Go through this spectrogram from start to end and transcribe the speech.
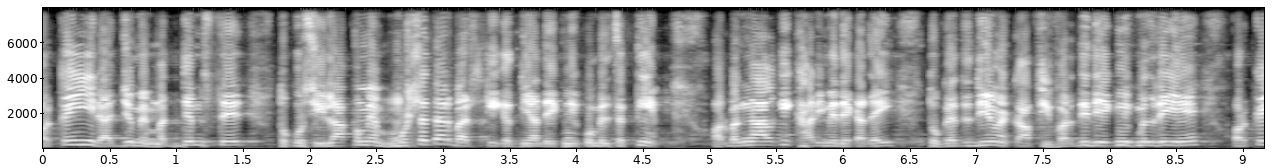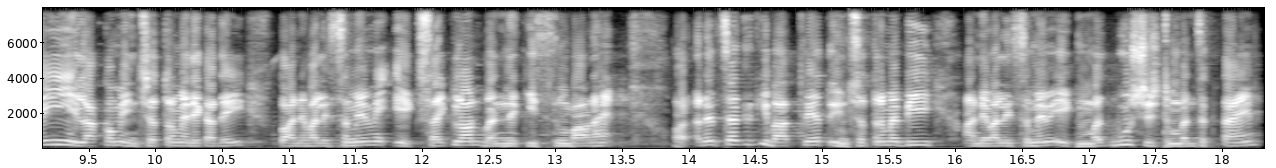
और कई राज्यों में मध्यम स्तेज तो कुछ इलाकों में मूसलाधार बारिश की गतियाँ देखने को मिल सकती हैं। और बंगाल की खाड़ी में देखा जाए तो गतिविधियों में काफ़ी वृद्धि देखने को मिल रही है और कई इलाकों में इन क्षेत्रों में देखा जाए तो आने वाले समय में एक साइक्लोन बनने की संभावना है। और अरब सागर की बात करें तो इन क्षेत्र में भी आने वाले समय में एक मज़बूत सिस्टम बन सकता है,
